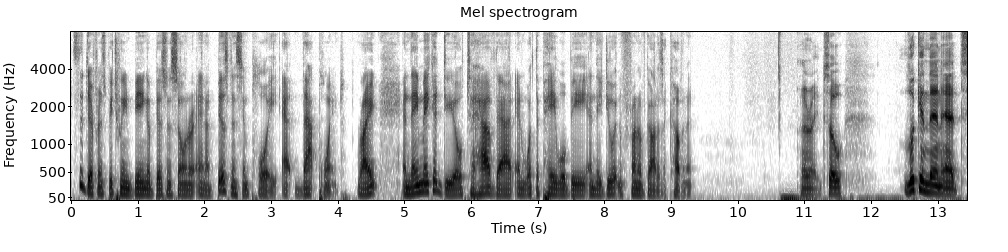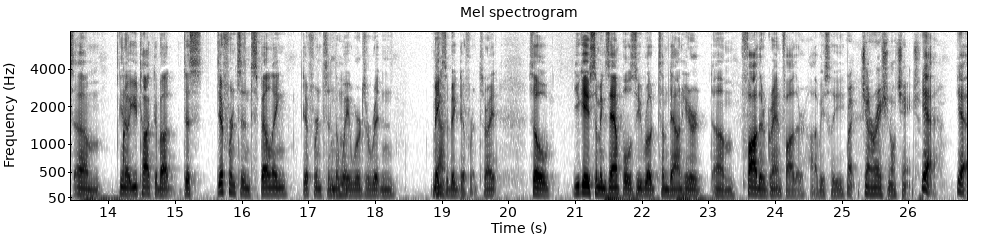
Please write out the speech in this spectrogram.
It's the difference between being a business owner and a business employee at that point, right? And they make a deal to have that and what the pay will be, and they do it in front of God as a covenant. All right. So, looking then at um, you know, you talked about this difference in spelling, difference in the way words are written makes Yeah. a big difference, right? So you gave some examples. You wrote some down here. Um, father, grandfather, obviously. Right. Generational change. Yeah, yeah.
